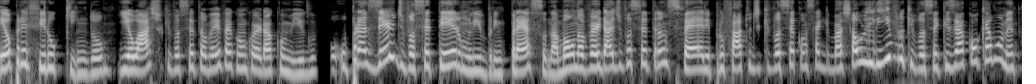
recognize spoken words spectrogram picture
eu prefiro o Kindle e eu acho que você também vai concordar comigo. O prazer de você ter um livro impresso na mão, na verdade, você transfere para o fato de que você consegue baixar o livro que você quiser a qualquer momento.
